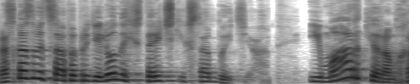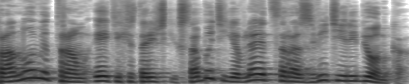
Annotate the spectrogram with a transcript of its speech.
Рассказывается об определенных исторических событиях. И маркером, хронометром этих исторических событий является развитие ребенка.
